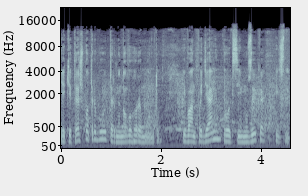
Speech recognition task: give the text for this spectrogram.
які теж потребують термінового ремонту. Іван Федянін, Олексій Музика, Пісник.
